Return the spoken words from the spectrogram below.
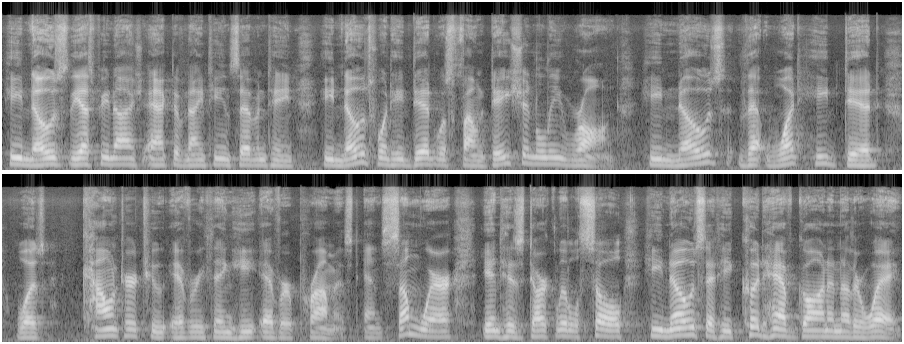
he knows the Espionage Act of 1917, he knows what he did was foundationally wrong. He knows that what he did was counter to everything he ever promised. And somewhere in his dark little soul, he knows that he could have gone another way.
